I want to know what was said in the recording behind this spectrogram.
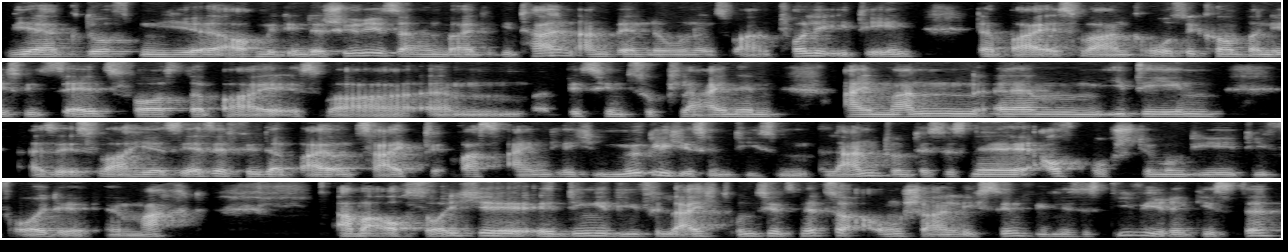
Wir durften hier auch mit in der Jury sein bei digitalen Anwendungen und es waren tolle Ideen dabei. Es waren große Companies wie Salesforce dabei. Es war ähm, bis hin zu kleinen Ein-Mann-Ideen. Also es war hier sehr, sehr viel dabei und zeigt, was eigentlich möglich ist in diesem Land. Und das ist eine Aufbruchsstimmung, die die Freude äh, macht aber auch solche äh, Dinge, die vielleicht uns jetzt nicht so augenscheinlich sind, wie dieses Divi-Register.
